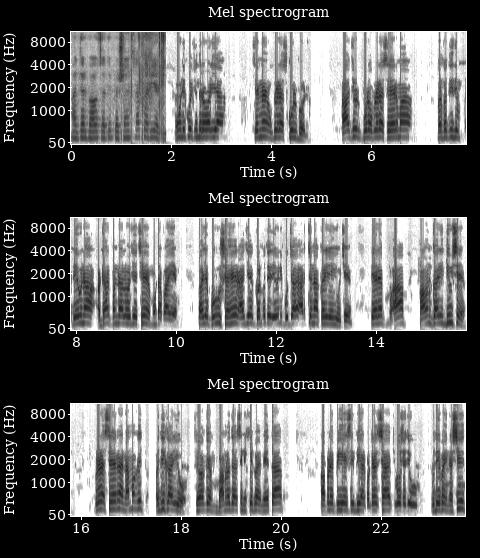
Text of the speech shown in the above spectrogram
આદરભાવ સાથે પ્રશંસા કરી હતી. હું Nikul Chandravadiya, chairman Upleta school board. આજ રોજ પૂરા ઉપલેટા શહેરમાં ગણપતિ દેવના અઢાર પંડાલો જે છે, મોટા પાયે આજે પૂરું શહેર આજે ગણપતિ દેવની પૂજા અર્ચના કરી રહ્યું છે. ત્યારે આ પાવનકારી દિવસે ઉપલેટા શહેરના નામાંકિત અધિકારીઓ, જેવા કે મામલતદાર શ્રી નિખિલભાઈ મહેતા, આપણે PA Shri B R Patel સાહેબ ચીફ સચિવ ઉદયભાઈ નશીદ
